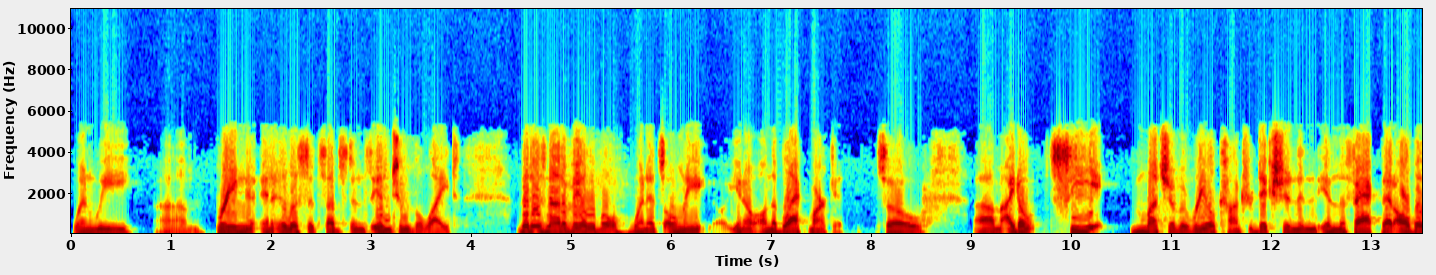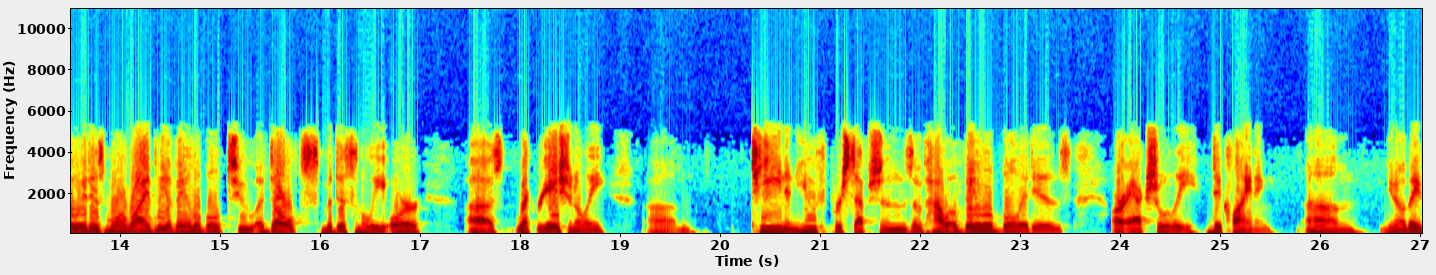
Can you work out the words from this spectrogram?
when we um, bring an illicit substance into the light that is not available when it's only you know on the black market. So um, I don't see much of a real contradiction in, in the fact that although it is more widely available to adults medicinally or uh, recreationally, um, teen and youth perceptions of how available it is are actually declining. Um, you know, they,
